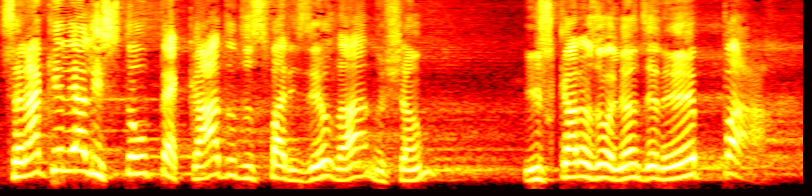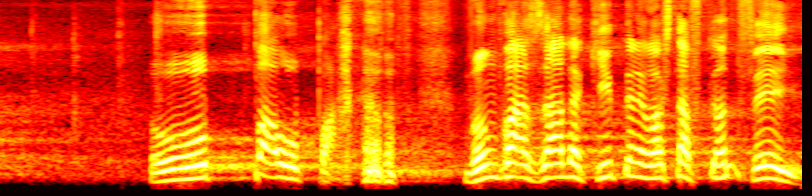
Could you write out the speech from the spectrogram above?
Será que ele alistou o pecado dos fariseus lá no chão? E os caras olhando, dizendo: Epa! Opa, opa! Vamos vazar daqui porque o negócio está ficando feio.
